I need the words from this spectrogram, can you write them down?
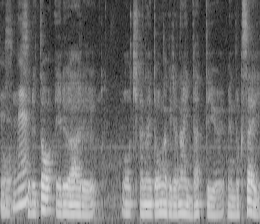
ですをねすると LR を聞かないと音楽じゃないんだっていう面倒くさい。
